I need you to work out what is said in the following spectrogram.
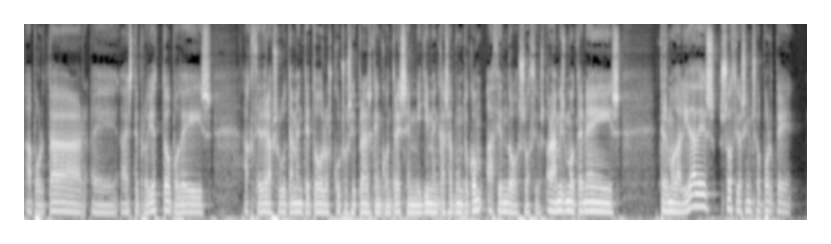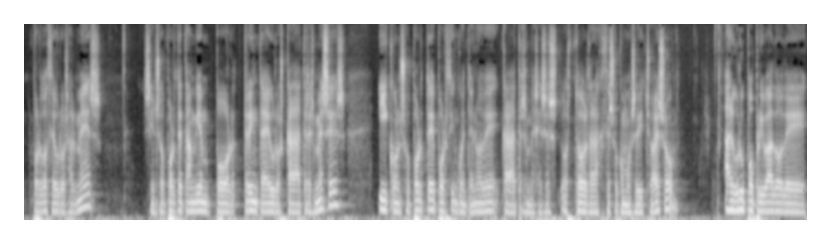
aportar eh, a este proyecto, podéis acceder a absolutamente todos los cursos y planes que encontráis en mijimencasa.com haciendo socios. Ahora mismo tenéis tres modalidades, socios sin soporte por 12 euros al mes, sin soporte también por 30 euros cada tres meses y con soporte por 59 cada tres meses. Esto os dará acceso, como os he dicho, a eso, al grupo privado de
